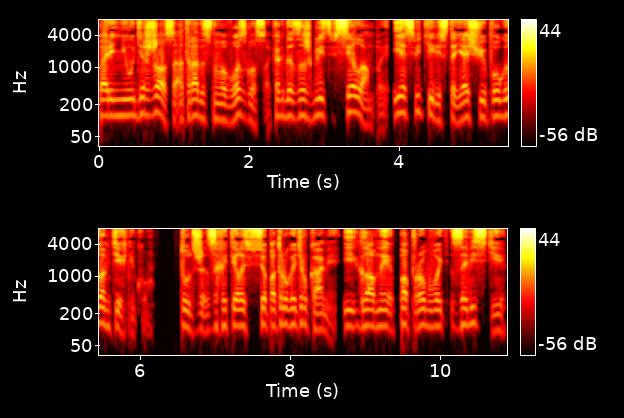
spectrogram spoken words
Парень не удержался от радостного возгласа, когда зажглись все лампы и осветили стоящую по углам технику. Тут же захотелось все потрогать руками и, главное, попробовать завести.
